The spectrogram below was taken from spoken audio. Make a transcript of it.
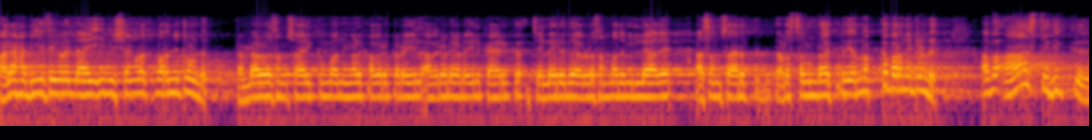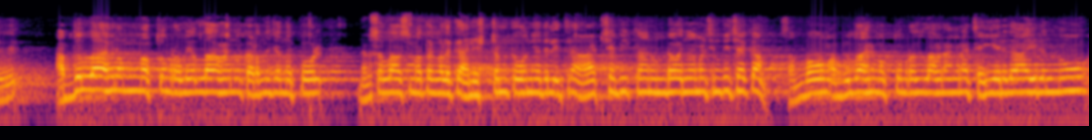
പല ഹദീസുകളിലായി ഈ വിഷയങ്ങളൊക്കെ പറഞ്ഞിട്ടുണ്ട്. രണ്ടാളുകൾ സംസാരിക്കുമ്പോൾ നിങ്ങൾക്ക് അവർക്കിടയിൽ അവരുടെ ഇടയിൽ കയറി ചെല്ലരുത് അവരുടെ സമ്മതമില്ലാതെ ആ സംസാരത്തിൽ തടസ്സമുണ്ടാക്കരുത് എന്നൊക്കെ പറഞ്ഞിട്ടുണ്ട്. അപ്പോൾ ആ സ്ഥിതിക്ക് അബ്ദുല്ലാഹിനും മക്തും റലിയല്ലാഹുനും കടന്നു ചെന്നപ്പോൾ നബ്സല്ലാസ്മ തങ്ങൾക്ക് അനിഷ്ടം തോന്നിയതിൽ ഇത്ര ആക്ഷേപിക്കാനുണ്ടോ എന്ന് നമ്മൾ ചിന്തിച്ചേക്കാം. സംഭവം അബ്ദുല്ലാഹിൻ മക്തും റല്ലാഹൻ അങ്ങനെ ചെയ്യരുതായിരുന്നു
